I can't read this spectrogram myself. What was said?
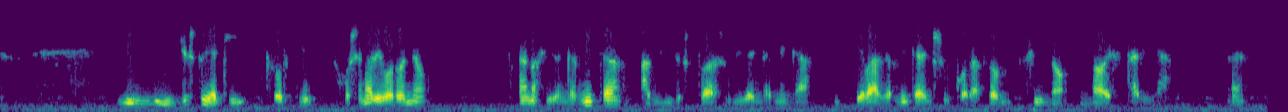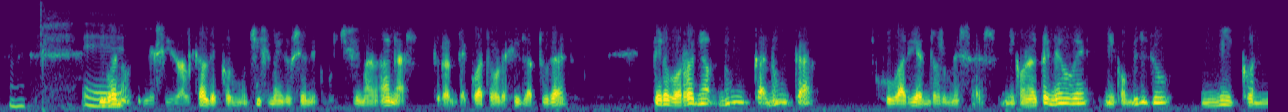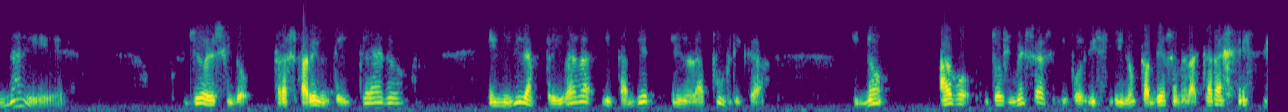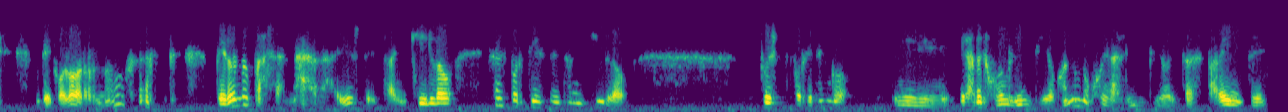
y yo estoy aquí porque José María Bordoño ha nacido en Guernica, ha vivido toda su vida en Guernica, lleva a Guernica en su corazón, si no, no estaría. ¿eh? Y eh, bueno, y he sido alcalde con muchísima ilusión y con muchísimas ganas durante cuatro legislaturas, pero Borroño nunca, nunca jugaría en dos mesas, ni con el PNV, ni con Bildu, ni con nadie. Yo he sido transparente y claro en mi vida privada y también en la pública. Y no hago dos mesas y, y no cambiárseme la cara de color, ¿no? Pero no pasa nada, yo estoy tranquilo. ¿Sabes por qué estoy tranquilo? Pues porque tengo eh, el haber jugado limpio. Cuando uno juega limpio y transparente,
